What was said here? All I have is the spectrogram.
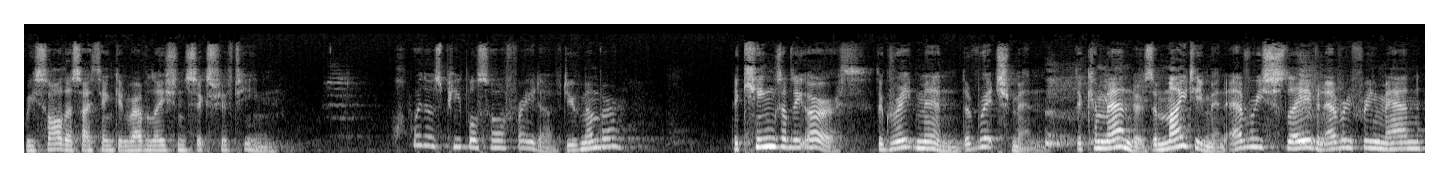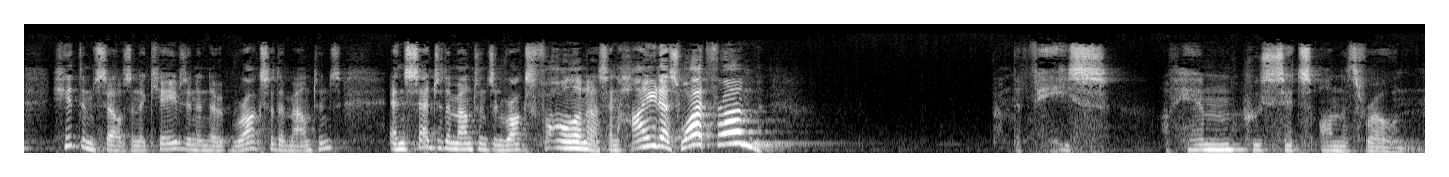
We saw this, I think, in Revelation 6:15. Were those people so afraid of? Do you remember? The kings of the earth, the great men, the rich men, the commanders, the mighty men, every slave and every free man hid themselves in the caves and in the rocks of the mountains and said to the mountains and rocks, Fall on us and hide us. What from? From the face of him who sits on the throne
